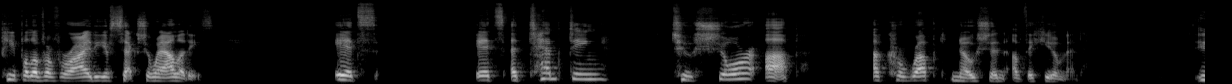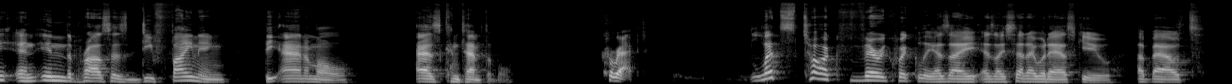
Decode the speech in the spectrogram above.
people of a variety of sexualities. It's it's attempting to shore up a corrupt notion of the human. And in the process, defining the animal as contemptible. Correct. Let's talk very quickly, as I as I said I would ask you about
